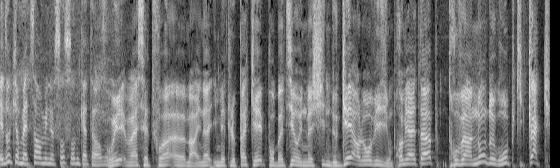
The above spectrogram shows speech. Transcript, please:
Et donc ils remettent ça en 1974. Oui, mais cette fois, euh, Marina, ils mettent le paquet pour bâtir une machine de guerre à l'Eurovision. Première étape, trouver un nom de groupe qui claque.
